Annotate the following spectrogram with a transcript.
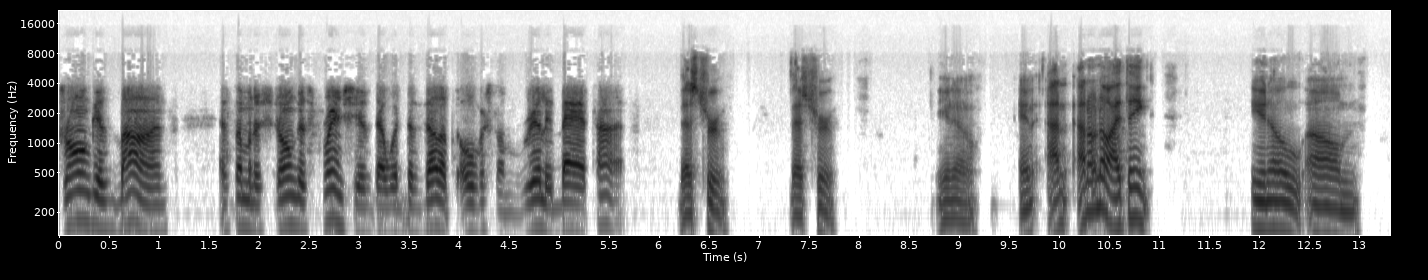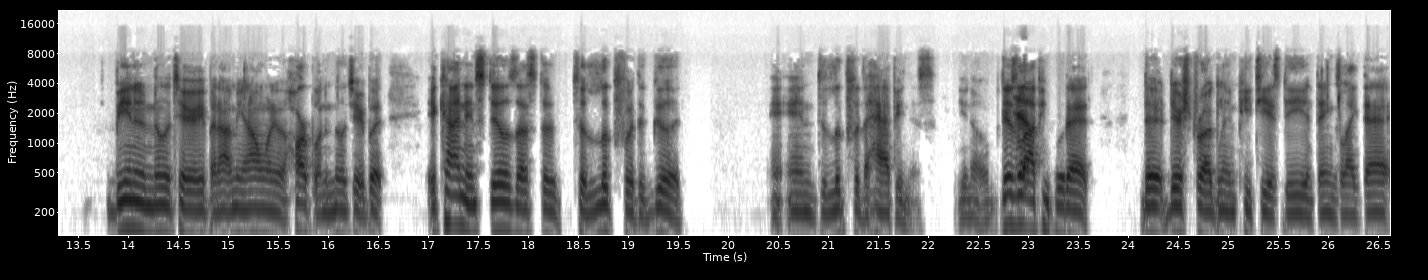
strongest bonds and some of the strongest friendships that were developed over some really bad times. That's true. That's true. You know, and I I don't know. I think, you know, um, being in the military, but I mean, I don't want to harp on the military, but it kind of instills us to to look for the good and, and, to look for the happiness. You know, there's yeah. a lot of people that they're they're struggling PTSD and things like that,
